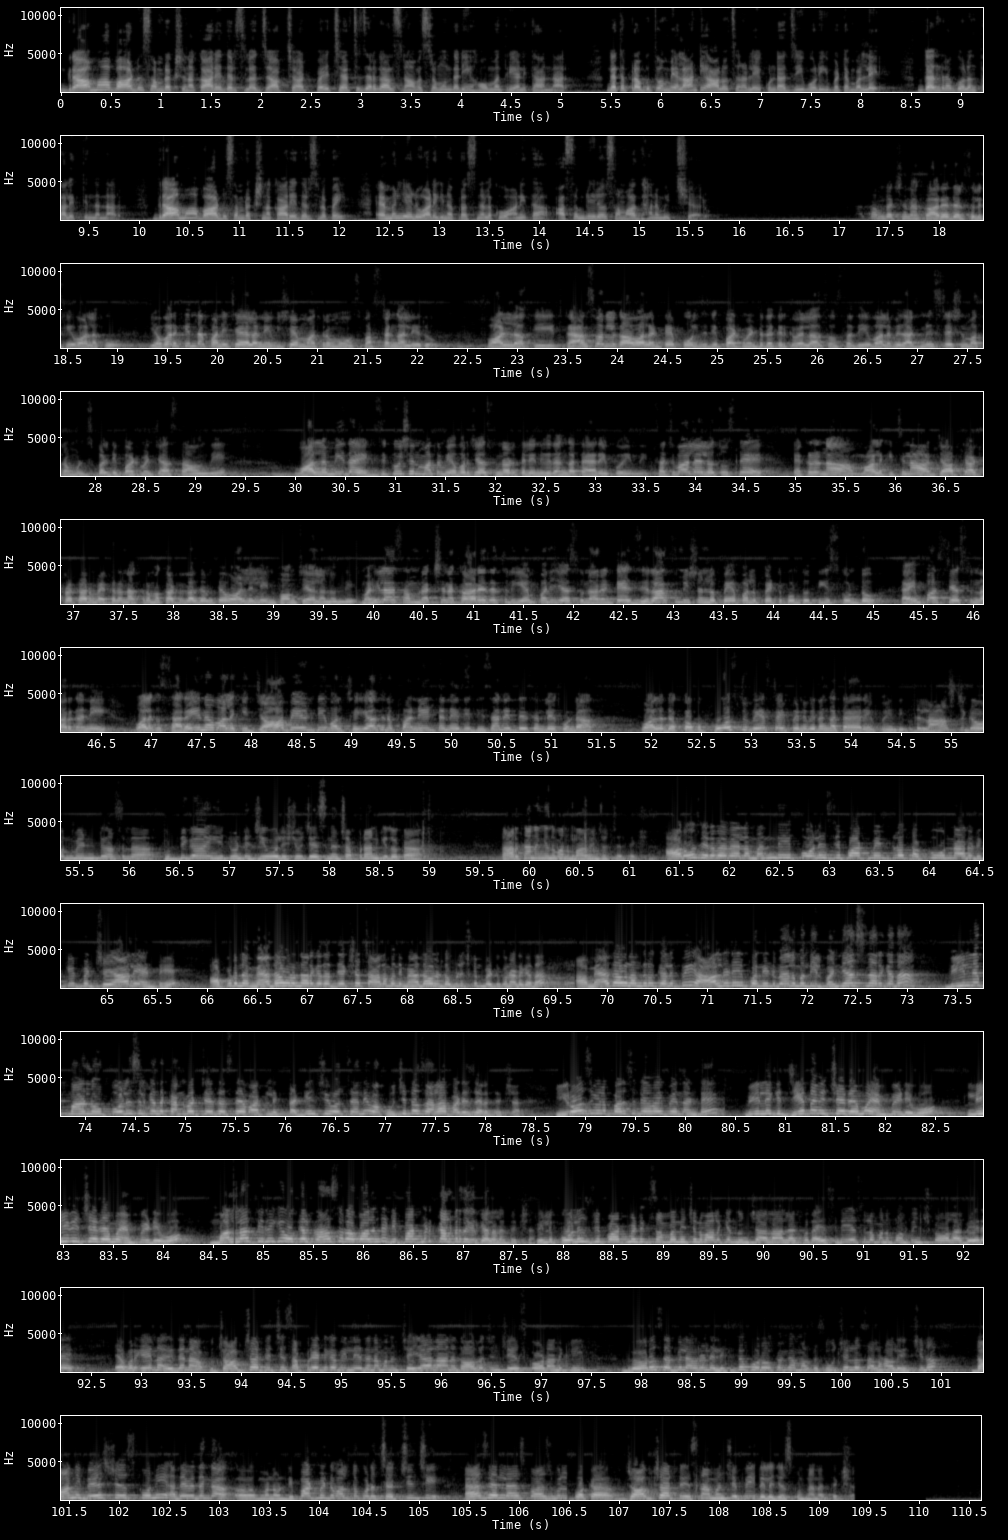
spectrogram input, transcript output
గ్రామ వార్డు సంరక్షణ కార్యదర్శుల జాబ్ చార్ట్పై చర్చ జరగాల్సిన అవసరం ఉందని హోంమంత్రి అనిత అన్నారు. గత ప్రభుత్వం ఎలాంటి ఆలోచన లేకుండా జీవోలు ఇవ్వటం వల్లే గందరగోళం తలెత్తిందన్నారు. గ్రామ వార్డు సంరక్షణ కార్యదర్శులపై ఎమ్మెల్యేలు అడిగిన ప్రశ్నలకు అనిత అసెంబ్లీలో సమాధానమిచ్చారు. సంరక్షణ కార్యదర్శులకి వాళ్ళకు ఎవరి కింద పని చేయాలనే విషయం మాత్రము స్పష్టంగా లేదు. వాళ్ళకి ట్రాన్స్ఫర్లు కావాలంటే పోలీస్ డిపార్ట్మెంట్ దగ్గరికి వెళ్ళాల్సి వస్తుంది. వాళ్ళ మీద అడ్మినిస్ట్రేషన్ మాత్రం మున్సిపల్ డిపార్ట్మెంట్ చేస్తా ఉంది. వాళ్ళ మీద ఎగ్జిక్యూషన్ మాత్రం ఎవరు చేస్తున్నారో తెలియని విధంగా తయారైపోయింది. సచివాలయంలో చూస్తే ఎక్కడైనా వాళ్ళకి ఇచ్చిన జాబ్ చార్ట్ ప్రకారం ఎక్కడైనా అక్రమ కట్టడాలు జరిగితే వాళ్ళు వెళ్ళి ఇన్ఫార్మ్ చేయాలని ఉంది మహిళా సంరక్షణ కార్యదర్శులు ఏం పని చేస్తున్నారంటే జిరాక్స్ మిషన్లో పేపర్లు పెట్టుకుంటూ తీసుకుంటూ టైం పాస్ చేస్తున్నారు. కానీ వాళ్ళకి సరైన వాళ్ళకి జాబ్ ఏంటి వాళ్ళు చేయాల్సిన పని ఏంటనేది దిశానిర్దేశం లేకుండా వాళ్ళది ఒక పోస్ట్ వేస్ట్ అయిపోయిన విధంగా తయారైపోయింది. లాస్ట్ గవర్నమెంట్ అసలు గుడ్డిగా ఇటువంటి జీవోలు ఇష్యూ చేసిందని చెప్పడానికి ఇది ఒక తార్కాణం కింద మనం భావించవచ్చు అధ్యక్ష. ఆ రోజు ఇరవై వేల మంది పోలీస్ డిపార్ట్మెంట్లో తక్కువ ఉన్నారు రిక్రూట్మెంట్ చేయాలి అంటే అప్పుడున్న మేధావులు ఉన్నారు కదా అధ్యక్ష చాలా మంది మేధావులు డబ్బులు ఇచ్చుకుని పెట్టుకున్నాడు కదా. ఆ మేధావులందరూ కలిపి ఆల్రెడీ పన్నెండు వేల మంది వీళ్ళు పనిచేస్తున్నారు కదా వీళ్ళని మనం పోలీసుల కింద కన్వర్ట్ చేసేస్తే వాటిని తగ్గించి వచ్చని ఒక ఉచిత సలహా పడేశారు అధ్యక్ష. ఈ రోజు వీళ్ళ పరిస్థితి ఏమైపోయిందంటే వీళ్ళకి జీతం ఇచ్చేదేమో ఎంపీడీఓ లీవ్ ఇచ్చేదేమో ఎంపీడీఓ మళ్ళా తిరిగి ఒకవేళ ట్రాన్స్ఫర్ అవ్వాలంటే డిపార్ట్మెంట్ కలెక్టర్ దగ్గరికి వెళ్ళాలి అధ్యక్ష. వీళ్ళు పోలీస్ డిపార్ట్మెంట్కి సంబంధించిన వాళ్ళ కింద ఉంచాలా లేకపోతే ఐసీడీఎస్లో మనం పంపించుకోవాలా వేరే ఎవరికైనా ఏదైనా జాబ్ చార్ట్ ఇచ్చి సపరేట్గా వీళ్ళు ఏదైనా మనం చేయాలా అనేది ఆలోచన చేసుకోవడానికి గౌరవ సభ్యులు ఎవరైనా లిఖితపూర్వకంగా మాకు సూచనలు సలహాలు ఇచ్చినా దాన్ని బేస్ చేసుకొని అదేవిధంగా మనం డిపార్ట్మెంట్ వాళ్ళతో కూడా చర్చించి యాజ్ ఎల్ యాజ్ పాసిబుల్ ఒక జాబ్ చార్ట్ ఇస్తామని చెప్పి తెలియజేసుకుంటున్నాను అధ్యక్ష.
